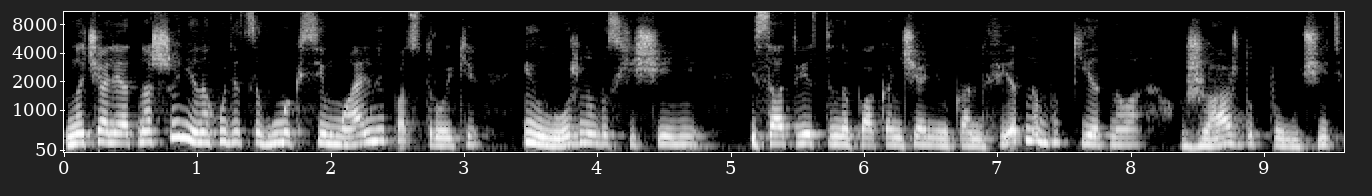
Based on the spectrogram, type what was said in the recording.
в начале отношений находятся в максимальной подстройке и ложном восхищении, и, соответственно, по окончанию конфетно-букетного жаждут получить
